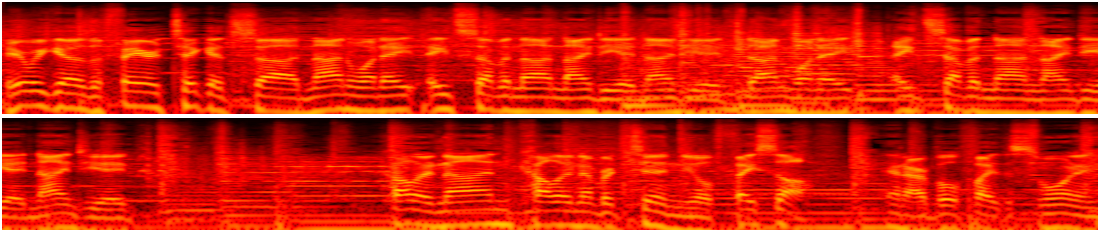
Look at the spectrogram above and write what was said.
here we go. The fair tickets uh, 918 879 9898. 918 879 9898. Caller 9, caller number 10. You'll face off in our bullfight this morning.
